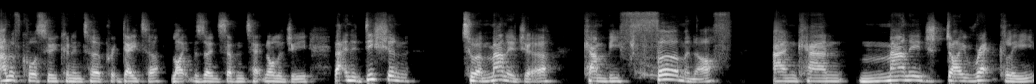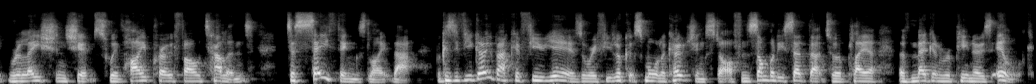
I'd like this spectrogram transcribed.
and of course who can interpret data like the zone 7 technology that in addition to a manager can be firm enough and can manage directly relationships with high profile talent to say things like that. Because if you go back a few years or if you look at smaller coaching staff and somebody said that to a player of Megan Rapinoe's ilk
